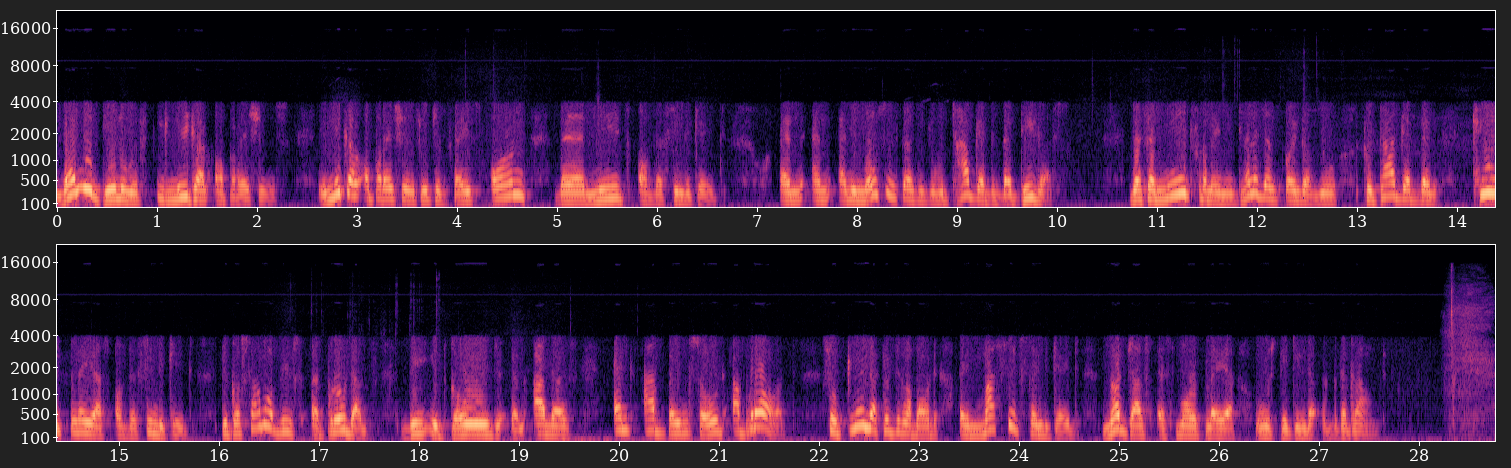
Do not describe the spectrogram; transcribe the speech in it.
Then you deal with illegal operations. Illegal operations which is based on the needs of the syndicate. And, and, and in most instances, we target the diggers. There's a need from an intelligence point of view to target the key players of the syndicate because some of these uh, products, be it gold and others, end up being sold abroad. So clearly, we're talking about a massive syndicate, not just a small player who's taking the, the ground.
